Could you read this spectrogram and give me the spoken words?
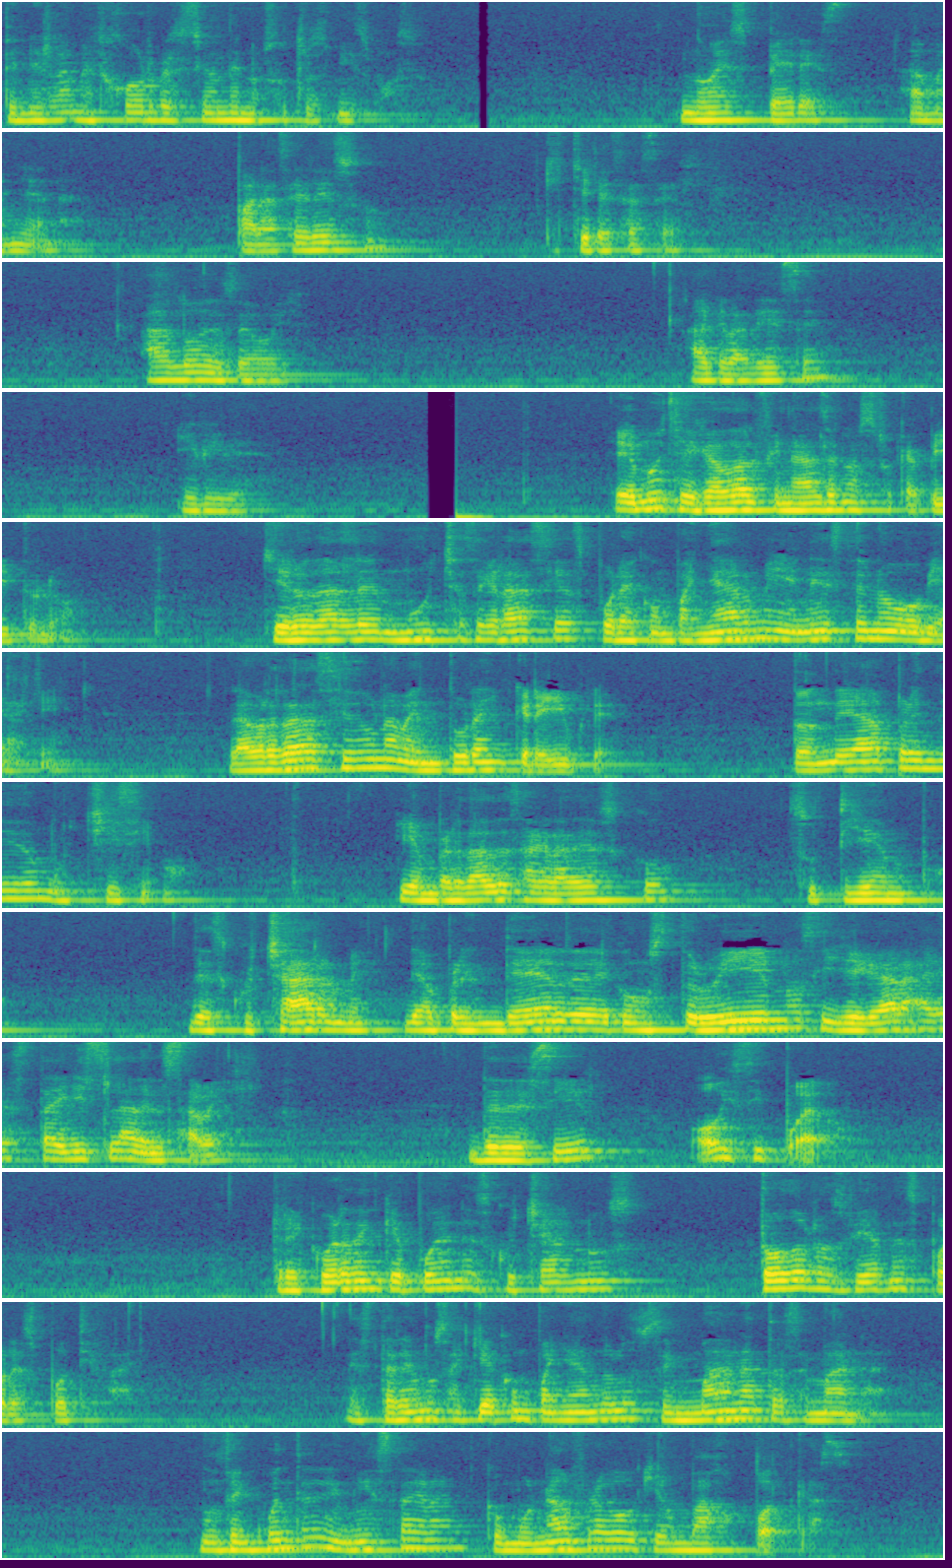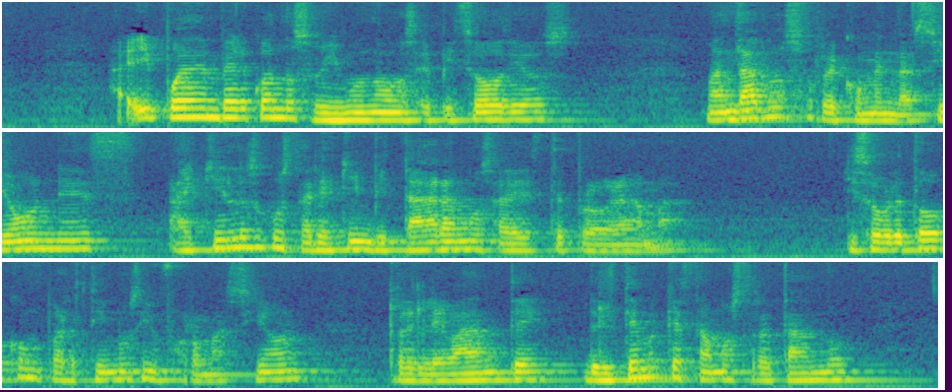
tener la mejor versión de nosotros mismos. No esperes a mañana para hacer eso que quieres hacer. Hazlo desde hoy. Agradece y vive. Hemos llegado al final de nuestro capítulo. Quiero darle muchas gracias por acompañarme en este nuevo viaje. La verdad ha sido una aventura increíble, donde he aprendido muchísimo. Y en verdad les agradezco su tiempo, de escucharme, de aprender, de construirnos y llegar a esta isla del saber. De decir, hoy sí puedo. Recuerden que pueden escucharnos todos los viernes por Spotify. Estaremos aquí acompañándolos semana tras semana. Nos encuentran en Instagram como náufrago-podcast. Ahí pueden ver cuando subimos nuevos episodios, mandarnos sus recomendaciones, a quién les gustaría que invitáramos a este programa. Y sobre todo compartimos información relevante del tema que estamos tratando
